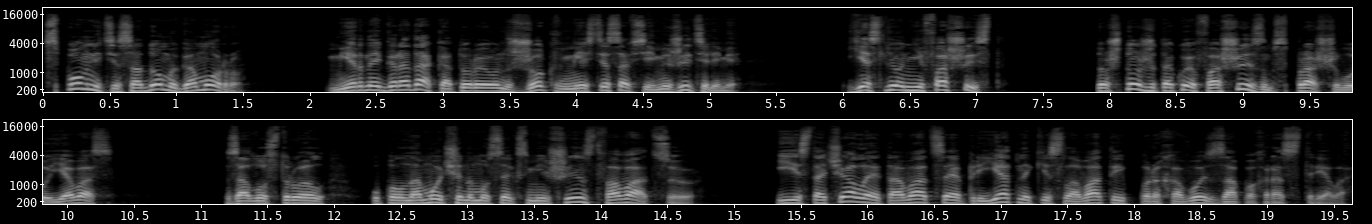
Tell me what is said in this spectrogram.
Вспомните Содом и Гоморру, мирные города, которые он сжег вместе со всеми жителями. Если он не фашист, то что же такое фашизм, спрашиваю я вас? Зал устроил уполномоченному секс-меньшинств овацию, и источала эта овация приятно кисловатый пороховой запах расстрела.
